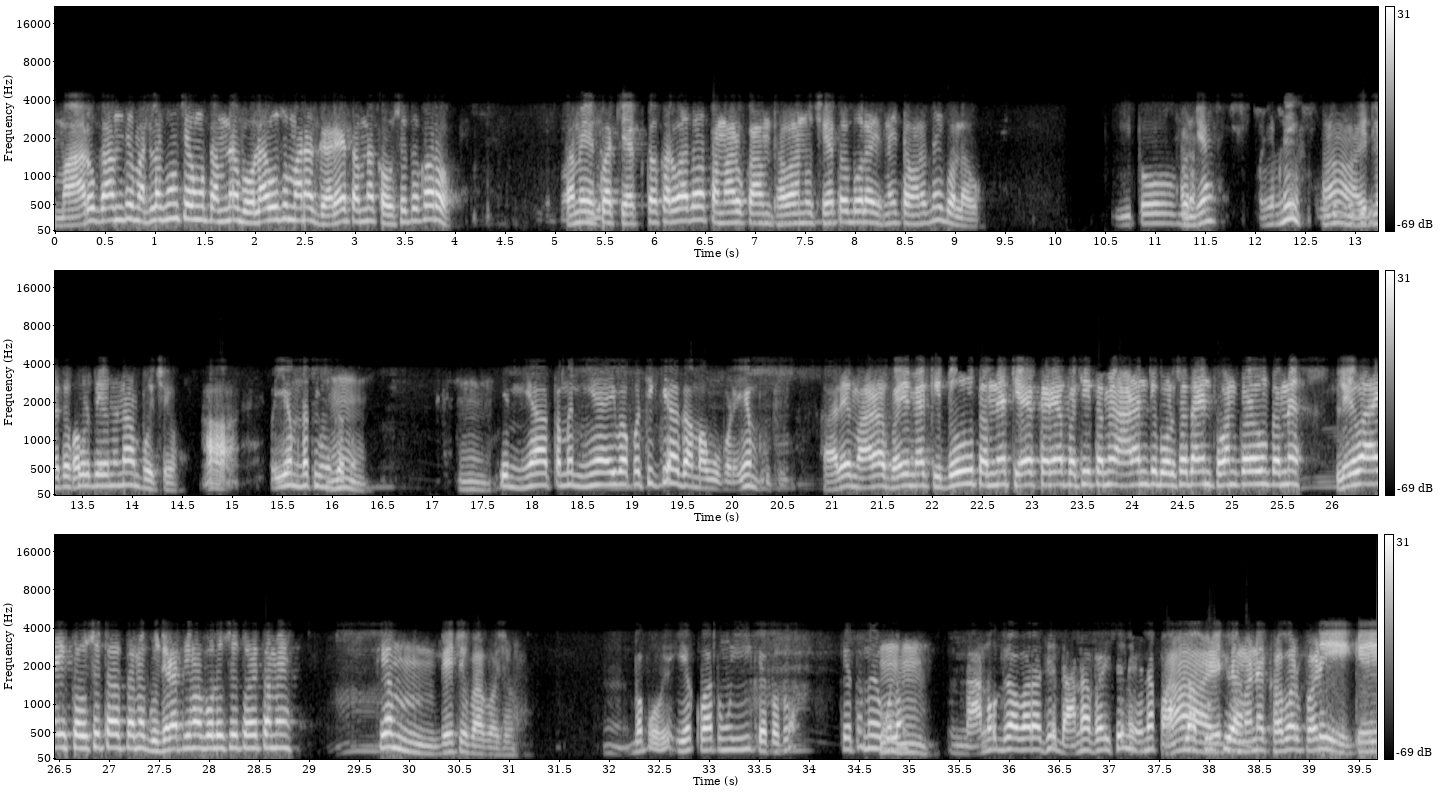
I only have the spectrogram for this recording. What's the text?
મારું ગામ છે મતલબ શું છે? હું તમને બોલાવું છું મારા ઘરે તમને કહું છું તો ખરો તમે એકવાર ચેક તો કરવા દો તમારું કામ થવાનું છે તો બોલાવીશ નહીં થવાનું નહીં બોલાવું. ઈ તો. સમજ્યા? એમ નહીં? હા એટલે તો કુળદેવનું નામ પૂછ્યું. હા એમ નથી હું કે ન્યા તમે ન્યા આવ્યા પછી ક્યાં ગામ આવવું પડે? એમ પૂછ્યું. અરે મારા ભાઈ, મેં કીધું તમને ચેક કર્યા પછી તમે આણંદ કે બોરસદ આવીને ફોન કરો હું તમને લેવા આવી કહું છું તો તમે ગુજરાતીમાં બોલું છું તોય તમે કેમ બેચું ભાગો છો હમ. એક વાત હું ઈ કહેતો હતો કે તમે ઓલા નાનોદરા વાળા જે દાનાભાઈ છે ને એના પાછલા હા એટલે મને ખબર પડી કે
